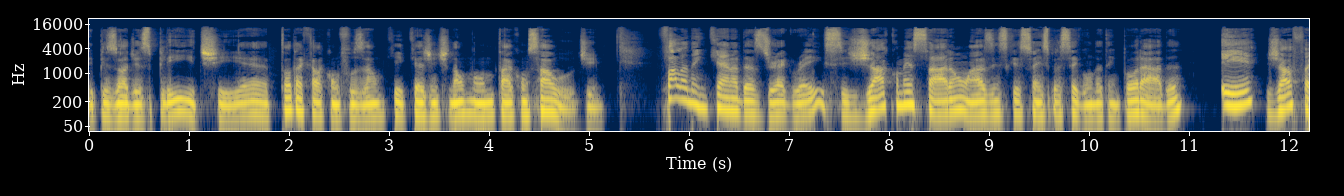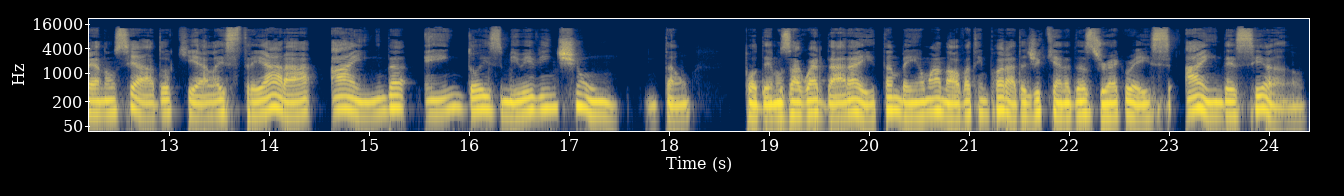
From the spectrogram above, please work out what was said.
episódio split, e é toda aquela confusão que, que a gente não, não tá com saúde. Falando em Canada's Drag Race, já começaram as inscrições para a segunda temporada e já foi anunciado que ela estreará ainda em 2021. Então, podemos aguardar aí também uma nova temporada de Canada's Drag Race ainda esse ano.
